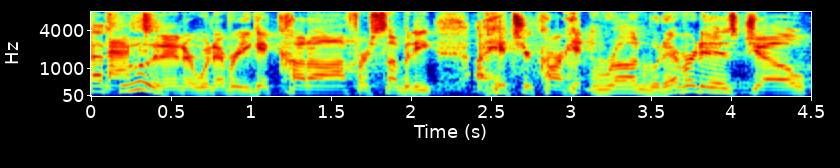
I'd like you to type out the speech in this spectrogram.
Absolutely. accident or whenever you get cut off or somebody uh, hits your car, hit and run, whatever it is, Joe,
